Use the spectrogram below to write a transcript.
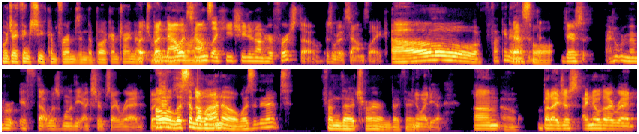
which I think she confirms in the book. I'm trying not but, to. But now it sounds like he cheated on her first, though, is what it sounds like. Oh, fucking That's, asshole! There's, I don't remember if that was one of the excerpts I read, but oh, Alyssa someone... Milano, wasn't it? From the Charmed, I think. No idea. Um, oh. but I just I know that I read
